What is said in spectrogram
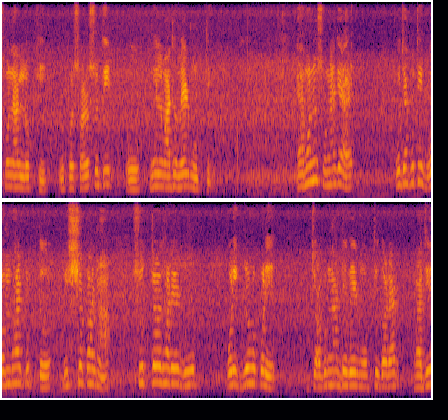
সোনার লক্ষ্মী উপর সরস্বতী ও নীলমাধবের মূর্তি। এমনও শোনা যায়, প্রজাপতি ব্রহ্মার পুত্র বিশ্বকর্মা সূত্রধরের রূপ পরিগ্রহ করে জগন্নাথ দেবের মূর্তি গড়ার কাজে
